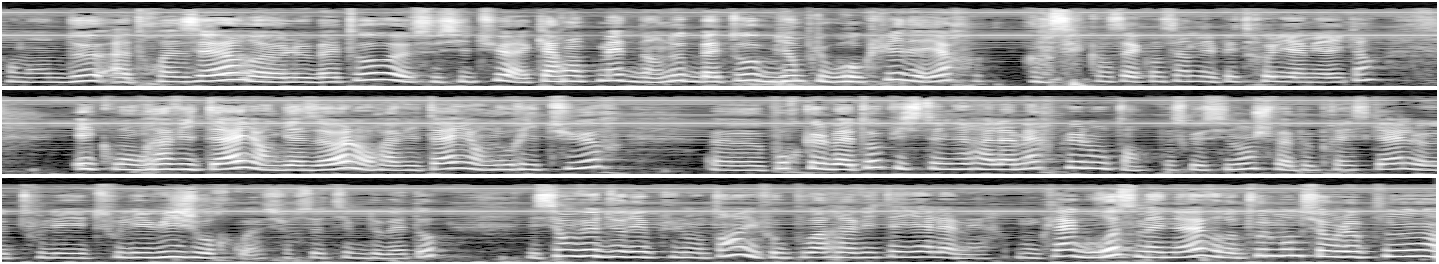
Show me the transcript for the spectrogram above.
pendant deux à trois heures, le bateau se situe à 40 mètres d'un autre bateau, bien plus gros que lui d'ailleurs, quand, quand, ça concerne les pétroliers américains, et qu'on ravitaille en gazole, on ravitaille en nourriture, pour que le bateau puisse tenir à la mer plus longtemps. Parce que sinon, je fais à peu près escale tous les tous les huit jours quoi sur ce type de bateau. Mais si on veut durer plus longtemps, il faut pouvoir ravitailler à la mer. Donc là, grosse manœuvre, tout le monde sur le pont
